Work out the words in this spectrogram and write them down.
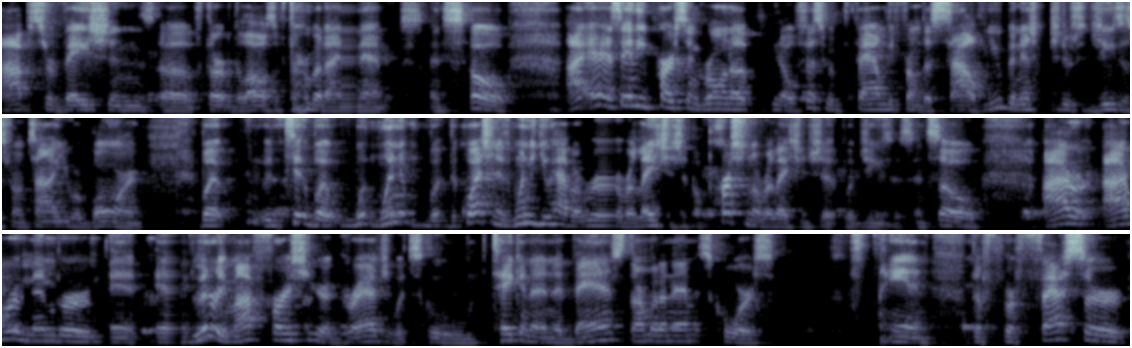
observations of the laws of thermodynamics. And so i as any person growing up you know especially with family from the south you've been introduced to jesus from time you were born. But but when but the question is when did you have a real relationship a personal relationship with jesus? And so i i remember in literally my first year of graduate school taking an advanced thermodynamics course and the professor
